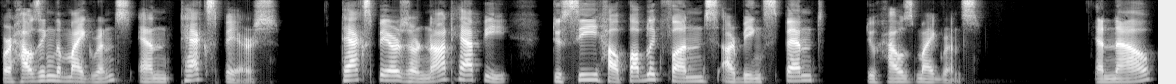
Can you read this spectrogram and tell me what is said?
for housing the migrants and taxpayers. Taxpayers are not happy to see how public funds are being spent to house migrants. And now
